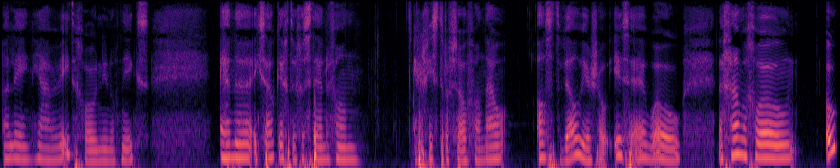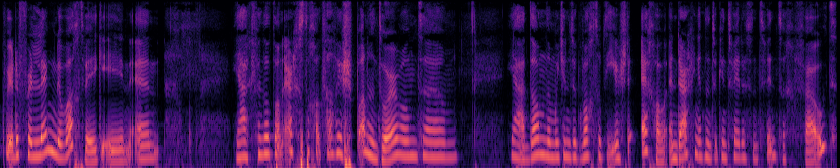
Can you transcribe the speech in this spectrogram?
Alleen, ja, we weten gewoon nu nog niks. En uh, ik zou ook echt tegen Stan van gisteren of zo van, nou, als het wel weer zo is, hè, wow, dan gaan we gewoon ook weer de verlengde wachtweken in. En ja, ik vind dat dan ergens toch ook wel weer spannend hoor. Want um, ja, dan moet je natuurlijk wachten op die eerste echo. En daar ging het natuurlijk in 2020 fout.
